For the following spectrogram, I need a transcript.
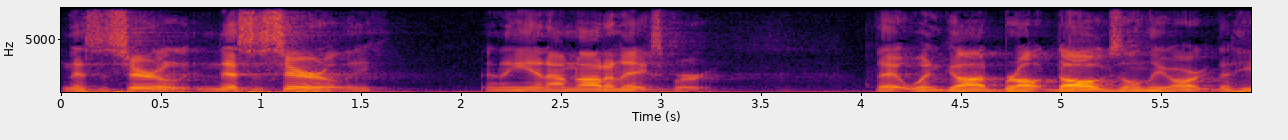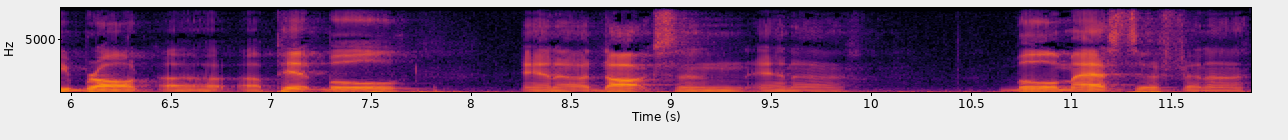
necessarily necessarily, and again, I'm not an expert, that when God brought dogs on the ark, that He brought a, a pit bull and a dachshund and a bull mastiff and a,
